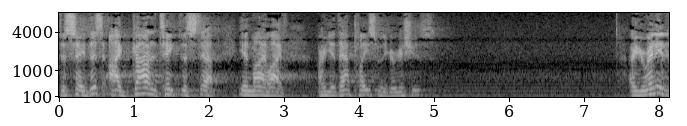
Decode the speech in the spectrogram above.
to say, This, I've got to take this step in my life. Are you at that place with your issues? Are you ready to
